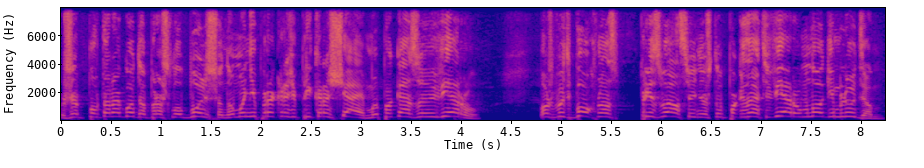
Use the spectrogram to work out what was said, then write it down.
уже полтора года прошло больше, но мы не прекращаем, мы показываем веру. Может быть, Бог нас призвал сегодня, чтобы показать веру многим людям.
